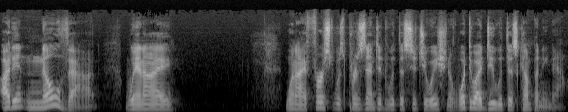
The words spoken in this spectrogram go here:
I didn't know that when I when I first was presented with the situation of what do I do with this company now?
